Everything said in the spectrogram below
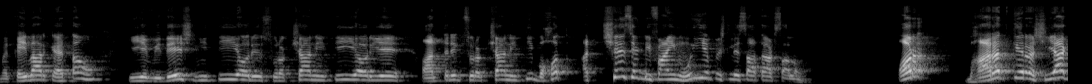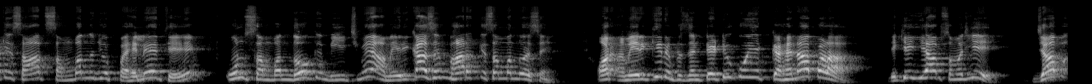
मैं कई बार कहता हूँ कि ये विदेश नीति और ये सुरक्षा नीति और ये आंतरिक सुरक्षा नीति बहुत अच्छे से डिफाइन हुई है पिछले सात आठ सालों में। और भारत के रशिया के साथ संबंध जो पहले थे, उन संबंधों के बीच में अमेरिका से भारत के संबंध वैसे हैं। और अमेरिकी रिप्रेजेंटेटिव को ये कहना पड़ा देखिए, ये आप समझिए, जब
